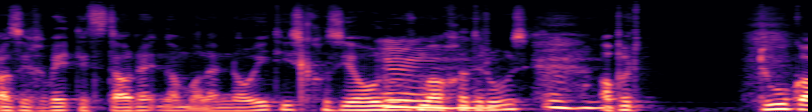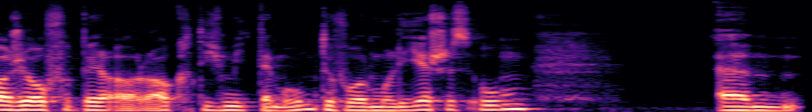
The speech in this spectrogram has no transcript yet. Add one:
also ich will jetzt da nicht nochmal eine neue Diskussion mm. aufmachen daraus, -hmm. aber du gehst ja offenbar aktiv mit dem um, du formulierst es um. Ähm,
